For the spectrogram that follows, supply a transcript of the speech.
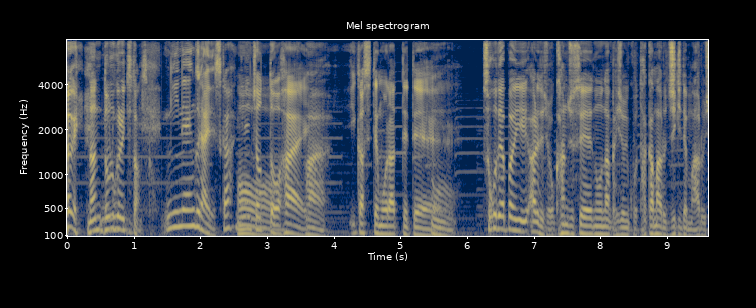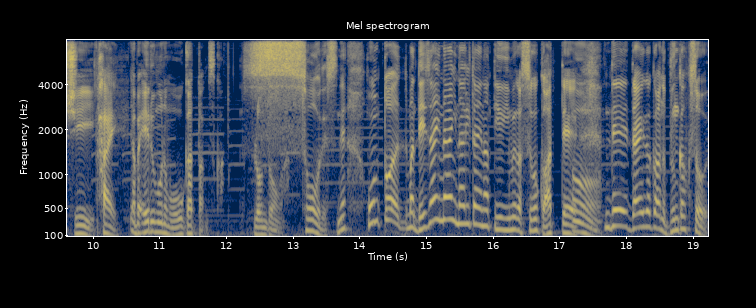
なんどのぐらい行ってたんですか？2年ぐらいですか？2年ちょっとはい、は行かせてもらってて、い、うん。そこでやっぱりあれでしょ？う感受性のなんか非常にこう高まる時期でもあるしはい。やっぱ得るものも多かったんですか？ロンドンは。そうですね。本当は、まあ、デザイナーになりたいなっていう夢がすごくあって、うん。で大学はあの文化服装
